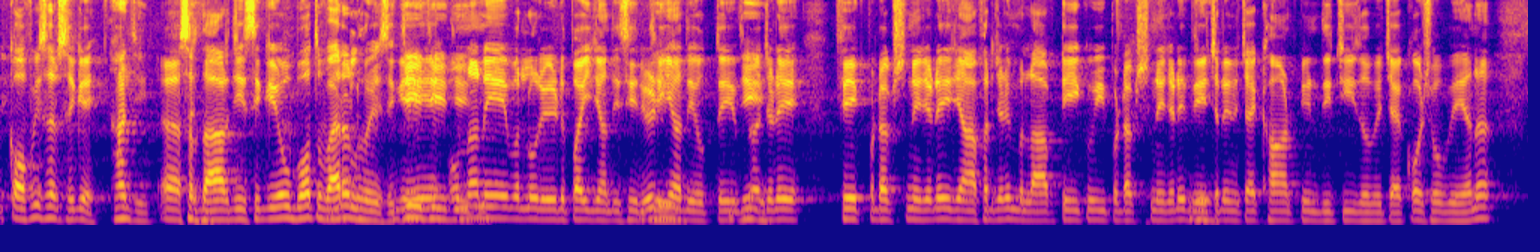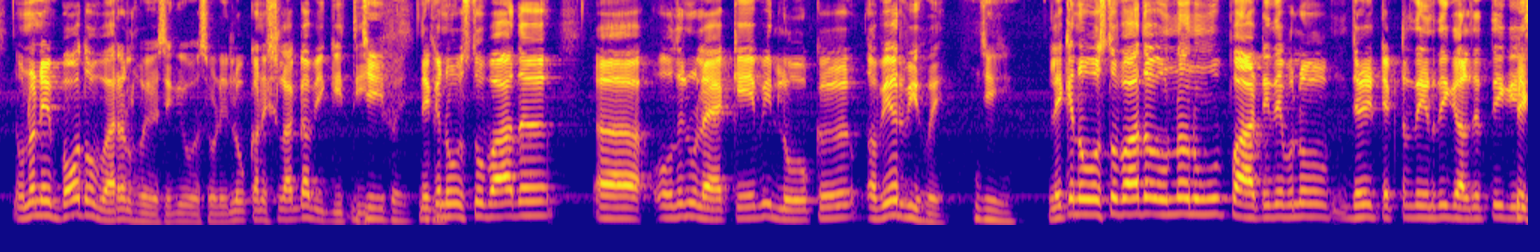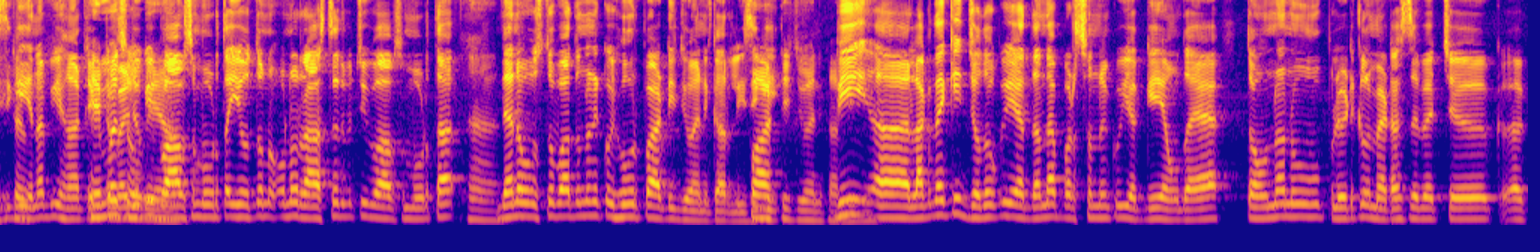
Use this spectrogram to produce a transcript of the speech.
ਇੱਕ ਆਫੀਸਰ ਸੀਗੇ। ਹਾਂਜੀ। ਸਰਦਾਰ ਜੀ ਸੀਗੇ ਉਹ ਬਹੁਤ ਵਾਇਰਲ ਹੋਏ ਸੀਗੇ। ਉਹਨਾਂ ਨੇ ਵੱਲੋਂ ਰੇਡ ਪਾਈ ਜਾਂਦੀ ਸੀ ਰੇੜੀਆਂ ਦੇ ਉੱਤੇ। ਜਿਹੜੇ ਫੇਕ ਪ੍ਰੋਡਕਟਸ ਨੇ ਜਿਹੜੇ ਜਾਂ ਫਿਰ ਜਿਹੜੇ ਮਿਲਾਵਟੀ ਕੋਈ ਪ੍ਰੋਡਕਟਸ ਨੇ ਜਿਹੜੇ ਵੇਚ ਰਹੇ ਨੇ ਚਾਹੇ ਖਾਣ ਪੀਣ ਦੀ ਚੀਜ਼ ਹੋਵੇ ਚਾਹੇ ਕੁਝ ਹੋਵੇ ਹਨਾ। ਉਹਨਾਂ ਨੇ ਬਹੁਤ ਉਹ ਵਾਇਰਲ ਹੋਏ ਸੀਗੇ ਉਸ ਵੇਲੇ। ਲੋਕਾਂ ਨੇ ਸ਼ਲਾਘਾ ਵੀ ਕੀਤੀ। ਲੇਕਿਨ ਉਸ ਤੋਂ ਬਾਅਦ ਉਹਦੇ ਨੂੰ ਲੈ ਕੇ ਵੀ ਲੋਕ ਅਵੇਅਰ ਵੀ ਹੋਏ। ਜੀ। ਲੇਕਿਨ ਉਸ ਤੋਂ ਬਾਅਦ ਉਹਨਾਂ ਨੂੰ ਪਾਰਟੀ ਦੇ ਵੱਲੋਂ ਜਿਹੜੀ ਟਿਕਟ ਦੇਣ ਦੀ ਗੱਲ ਦਿੱਤੀ ਗਈ ਸੀਗੀ ਨਾ ਵੀ ਹਾਂ ਟਿਕਟ ਮਿਲ ਜੂਗੀ ਵਾਪਸ ਮੋੜਤਾ ਹੀ ਉਦੋਂ ਉਹਨੂੰ ਰਾਸਤੇ ਦੇ ਵਿੱਚ ਹੀ ਵਾਪਸ ਮੋੜਤਾ। ਦੈਨ ਉਸ ਤੋਂ ਬਾਅਦ ਉਹਨਾਂ ਨੇ ਕੋਈ ਹੋਰ ਪਾਰਟੀ ਜੁਆਇਨ ਕਰ ਲਈ ਸੀਗੀ। ਪਾਰਟੀ ਜੁਆਇਨ ਕਰ ਵੀ ਲੱਗਦਾ ਕਿ ਜਦੋਂ ਕੋਈ ਐਦਾਂ ਦਾ ਪਰਸਨ ਕੋਈ ਅੱਗੇ ਆਉਂਦਾ ਹੈ ਤਾਂ ਉਹਨਾਂ ਨੂੰ ਪੋਲੀਟੀਕਲ ਮੈਟਰਸ ਦੇ ਵਿੱਚ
